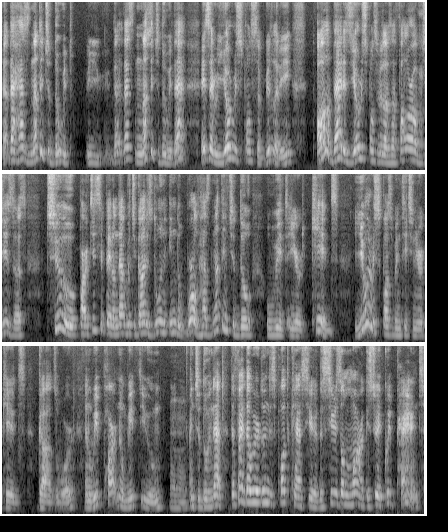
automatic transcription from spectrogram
that, that has nothing to do with you. That, that's nothing to do with that. It's a, your responsibility. All of that is your responsibility as a follower of Jesus to participate on that which God is doing in the world has nothing to do with your kids. You are responsible in teaching your kids God's word, and we partner with you Mhm. into doing that. The fact that we're doing this podcast here, the series on Mark, is to equip parents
